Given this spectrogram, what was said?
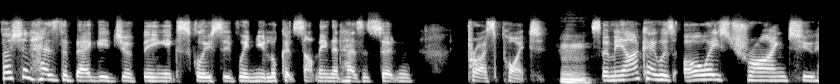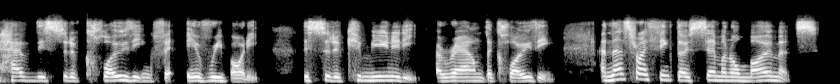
fashion has the baggage of being exclusive when you look at something that has a certain price point. Mm. So Miyake was always trying to have this sort of clothing for everybody, this sort of community around the clothing. And that's where I think those seminal moments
